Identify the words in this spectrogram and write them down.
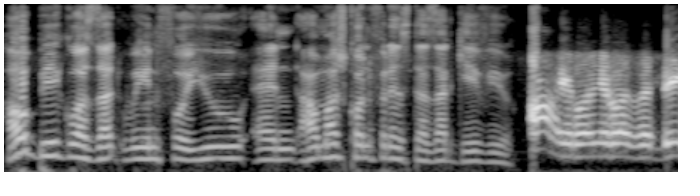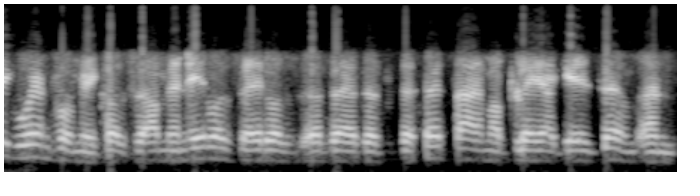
How big was that win for you, and how much confidence does that give you? Oh, it was it was a big win for me because I mean it was it was the, the the third time I play against him, and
